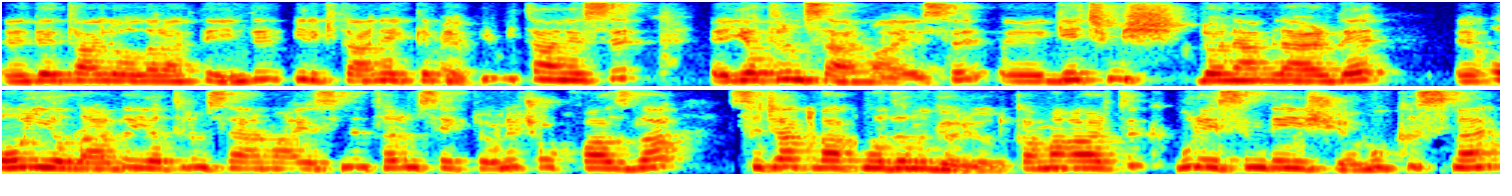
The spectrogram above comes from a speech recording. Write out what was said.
detaylı olarak değindi. Bir iki tane ekleme yapayım. Bir tanesi yatırım sermayesi. Geçmiş dönemlerde 10 yıllarda yatırım sermayesinin tarım sektörüne çok fazla sıcak bakmadığını görüyorduk. Ama artık bu resim değişiyor. Bu kısmen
